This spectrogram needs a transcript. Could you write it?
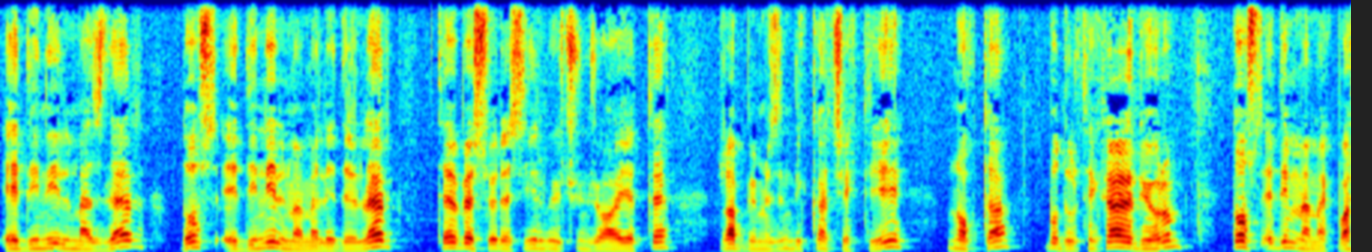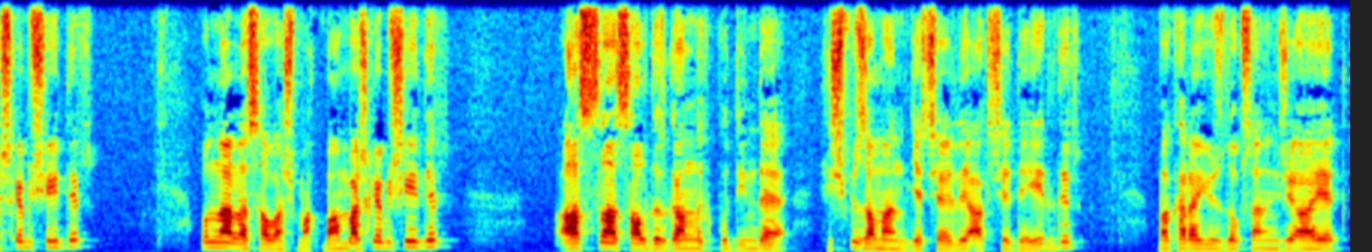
edinilmezler, dost edinilmemelidirler. Tevbe suresi 23. ayette Rabbimizin dikkat çektiği nokta budur. Tekrar ediyorum. Dost edinmemek başka bir şeydir. Bunlarla savaşmak bambaşka bir şeydir. Asla saldırganlık bu dinde hiçbir zaman geçerli akçe değildir. Bakara 190. ayet,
